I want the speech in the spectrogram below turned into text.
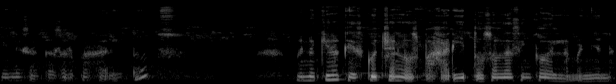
¿Vienes a cazar pajaritos? Bueno, quiero que escuchen los pajaritos, son las 5 de la mañana.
